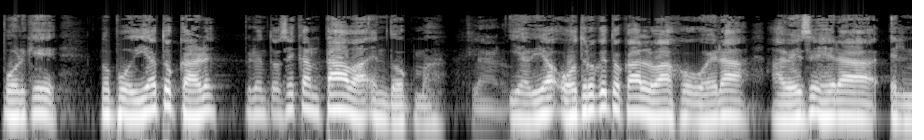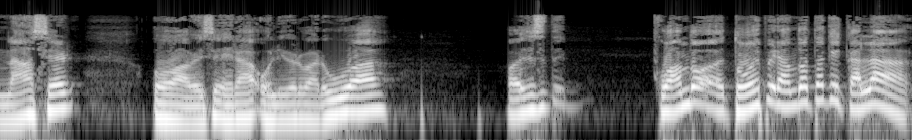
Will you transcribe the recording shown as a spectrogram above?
Porque no podía tocar, pero entonces cantaba en Dogma. Claro. Y había otro que tocaba el bajo, o era, a veces era el Nasser, o a veces era Oliver Barúa, o a veces, este- cuando, todo esperando hasta que Carla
